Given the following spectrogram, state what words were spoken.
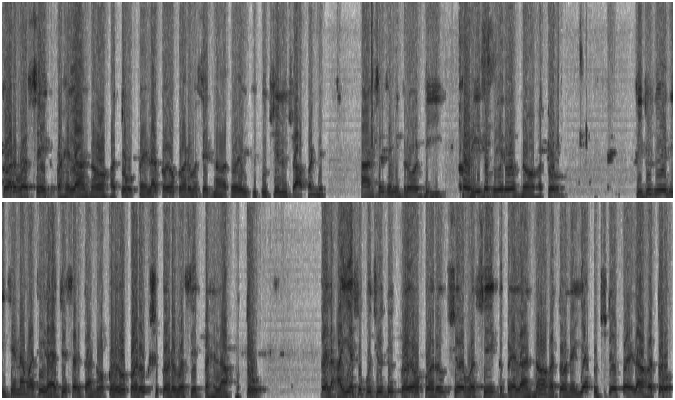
કર વસેક પહેલા ન હતો? પહેલા કયો કર વસેક ન હતો? એવું પૂછેલું છે આપણને. આન્સર છે મિત્રો ડી ખરીદ વેરો ન હતો. ત્રીજું જોઈએ નીચેનામાંથી રાજ્ય સરકારનો કયો પરોક્ષ કર વસેક પહેલા હતો? પહેલા અહીંયા શું પૂછ્યું હતું? કયો પરોક્ષ વસેક પહેલા ન હતો? અને અહીંયા પૂછ્યું પહેલા હતો.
